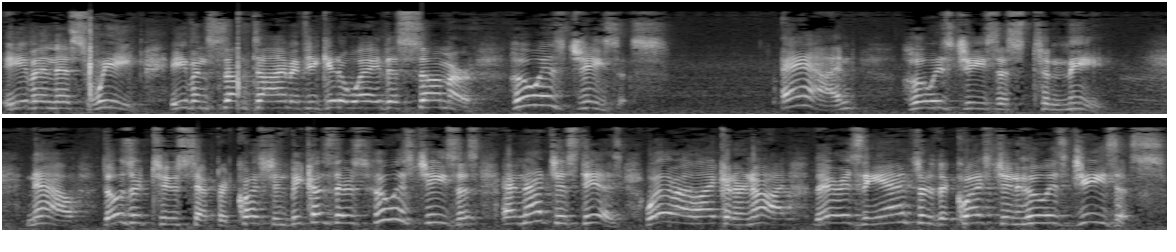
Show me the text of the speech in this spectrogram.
even this week, even sometime if you get away this summer. Who is Jesus? And who is Jesus to me? Now, those are two separate questions because there's who is Jesus, and that just is. Whether I like it or not, there is the answer to the question, who is Jesus?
